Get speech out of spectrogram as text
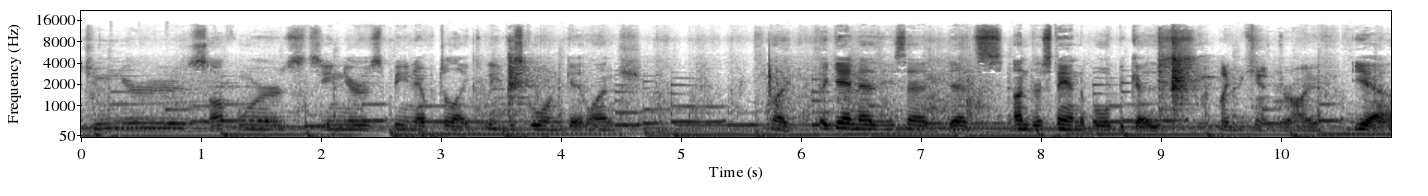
juniors sophomores seniors being able to like leave the school and get lunch like again as you said that's understandable because Like we can't drive. yeah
